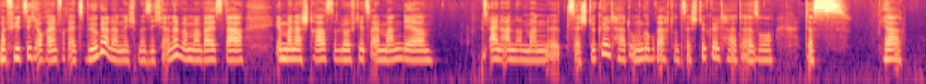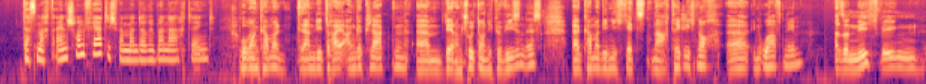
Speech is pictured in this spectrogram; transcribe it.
man fühlt sich auch einfach als Bürger dann nicht mehr sicher, ne? wenn man weiß, da in meiner Straße läuft jetzt ein Mann, der einen anderen Mann äh, zerstückelt hat, umgebracht und zerstückelt hat. Also das, ja, das macht einen schon fertig, wenn man darüber nachdenkt. Woran kann man dann die drei Angeklagten, ähm, deren Schuld noch nicht bewiesen ist, äh, kann man die nicht jetzt nachträglich noch äh, in Urhaft nehmen? Also nicht wegen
